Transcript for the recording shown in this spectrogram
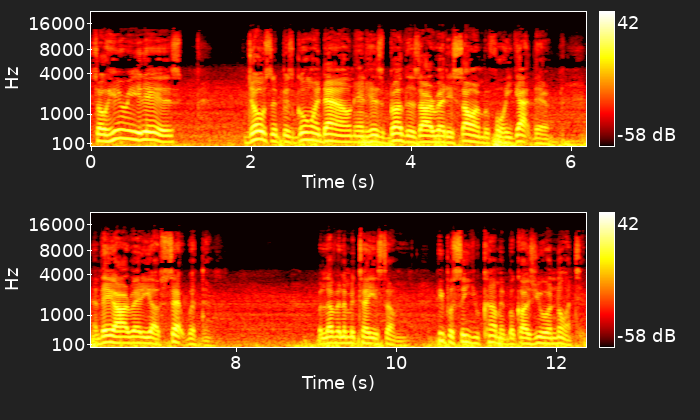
So here it is. Joseph is going down and his brothers already saw him before he got there. And they are already upset with him. Beloved, let me tell you something. People see you coming because you're anointed.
